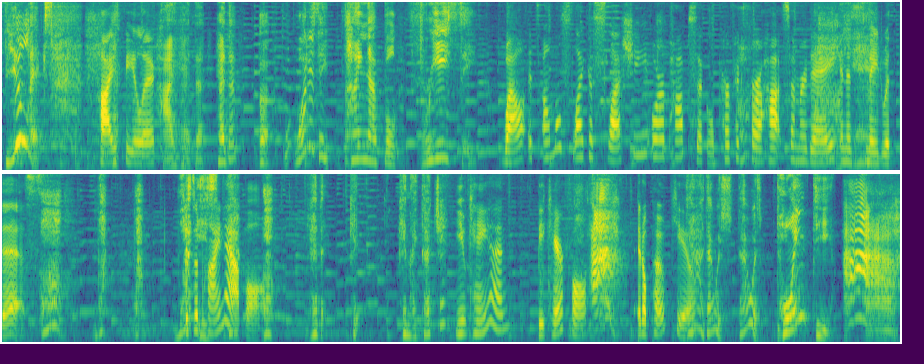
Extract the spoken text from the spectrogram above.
Felix. Hi, Felix. Hi, Heather. Heather, uh, what is a pineapple freezy? Well, it's almost like a slushy or a popsicle, perfect for a hot summer day, and it's made with this. What it's a pineapple. Heather, can, can I touch it? You can. Be careful. It'll poke you. Yeah, that was that was pointy. Ah.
